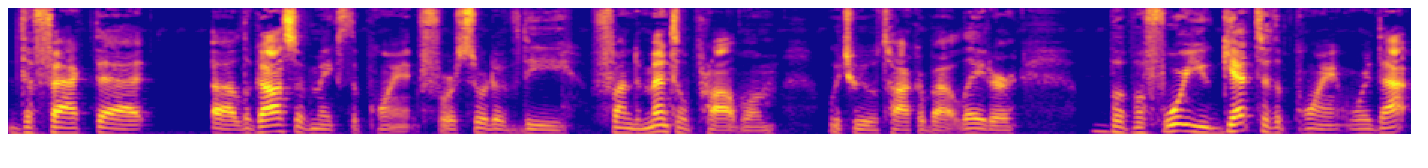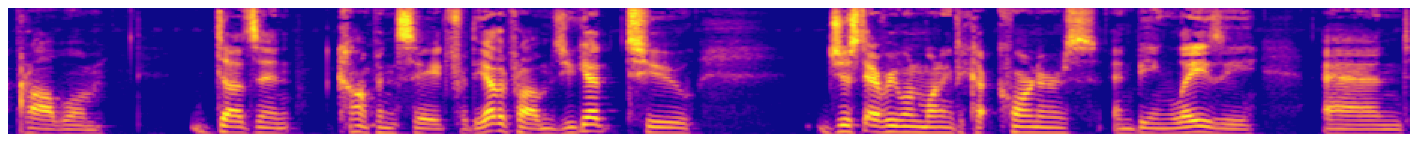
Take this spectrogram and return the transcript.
the fact that uh, Legasov makes the point for sort of the fundamental problem, which we will talk about later. But before you get to the point where that problem doesn't compensate for the other problems, you get to just everyone wanting to cut corners and being lazy and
